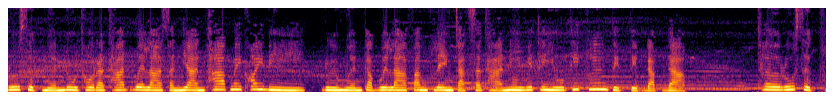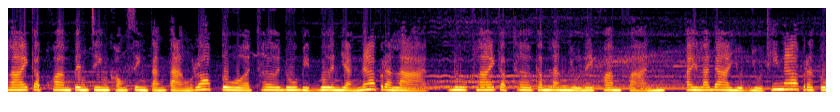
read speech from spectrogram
รู้สึกเหมือนดูโทรทัศน์เวลาสัญญาณภาพไม่ค่อยดี หรือเหมือนกับเวลาฟังเพลงจากสถานีวิทยุที่คลื่นติดติดดับดับเธอรู้สึกคล้ายกับความเป็นจริงของสิ่งต่างๆ รอบตัว เธอดูบิดเบือนอย่างน่าประหลาด ดูคล้ายกับเธอกำลังอยู่ในความฝัน ไอระดาหยุดอยู่ที่หน้าประตู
